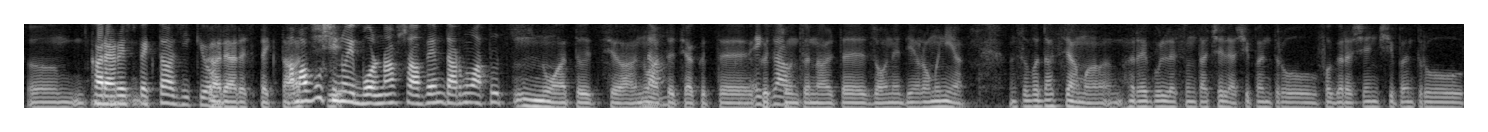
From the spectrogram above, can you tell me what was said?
um, care a respectat, zic eu. Care a respectat. Am avut și, și noi bolnavi și avem, dar nu atâți. Nu atâția, nu da. atâția câte, exact. cât sunt în alte zone din România. Însă vă dați seama, regulile sunt aceleași și pentru Făgărășeni și pentru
